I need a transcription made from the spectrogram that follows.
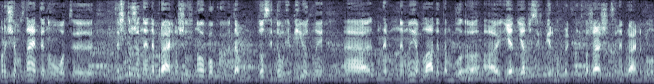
Причому, знаєте, ну от е, це ж теж не неправильно, що з одного боку там досить довгий період ми е, не, не ми, а влада там а я, я до сих пір, наприклад, вважаю, що це неправильно було.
